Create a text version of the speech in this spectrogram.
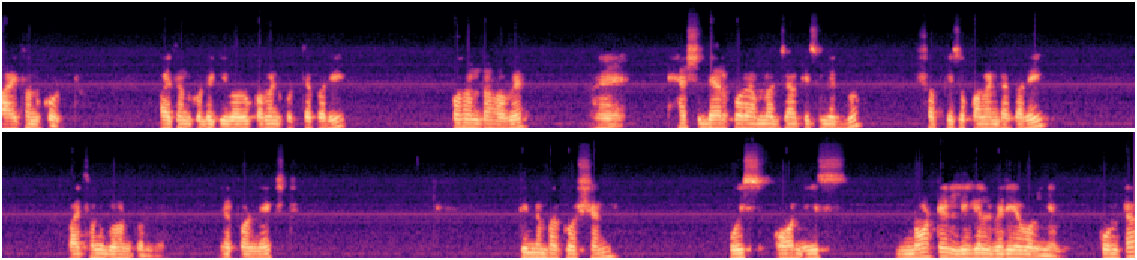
Python code Python কোডে কীভাবে কমেন্ট করতে পারি? প্রথমটা হবে হ্যাশ দেওয়ার পরে আমরা যা কিছু লিখব সব কিছু কমেন্ট আকারেই পাইথন গ্রহণ করবে। এরপর নেক্সট তিন নম্বর question which one is not a legal variable name কোনটা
